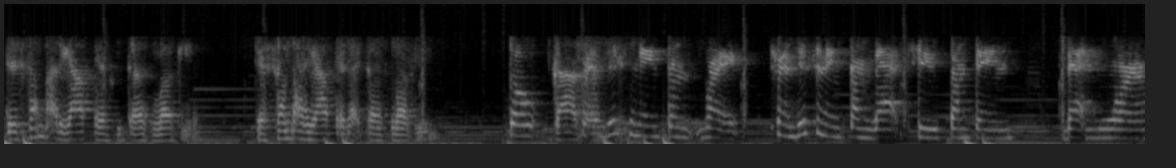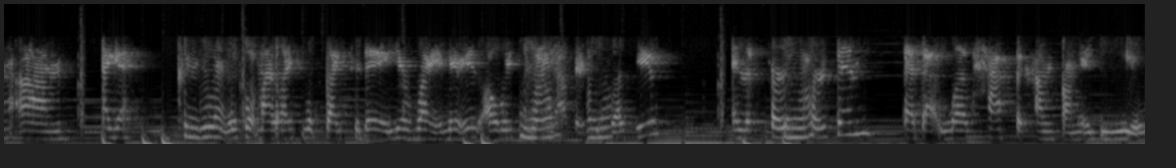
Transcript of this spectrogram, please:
there's somebody out there who does love you. There's somebody out there that does love you. So God transitioning from right, transitioning from that to something that more, um, I guess, congruent with what my life looks like today. You're right. There is always mm-hmm. out there who mm-hmm. loves you, and the 1st mm-hmm. person that that love has to come from is you.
